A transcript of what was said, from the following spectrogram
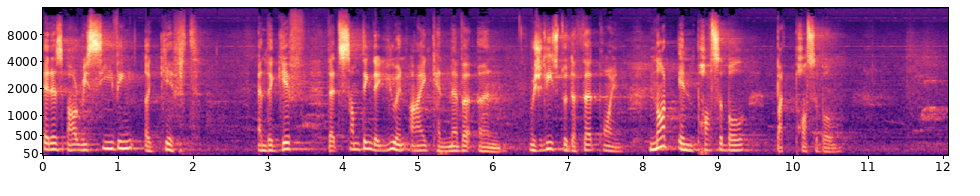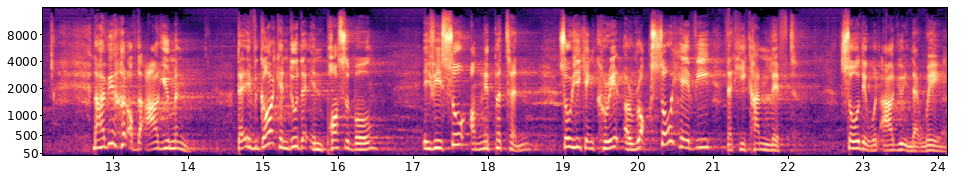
it is about receiving a gift. And the gift that's something that you and I can never earn, which leads to the third point not impossible, but possible. Now, have you heard of the argument that if God can do the impossible, if He's so omnipotent, so He can create a rock so heavy that He can't lift? So they would argue in that way.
